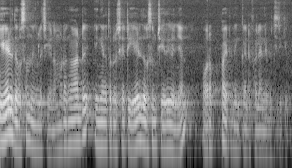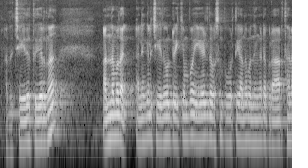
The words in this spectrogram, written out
ഏഴ് ദിവസം നിങ്ങൾ ചെയ്യണം. മുടങ്ങാണ്ട് ഇങ്ങനെ തുടർച്ചയായിട്ട് ഏഴ് ദിവസം ചെയ്തു കഴിഞ്ഞാൽ ഉറപ്പായിട്ട് നിങ്ങൾക്ക് അതിന്റെ ഫലം ലഭിച്ചിരിക്കും. അത് ചെയ്ത് തീർന്ന് അന്ന് മുതൽ അല്ലെങ്കിൽ ചെയ്തുകൊണ്ടിരിക്കുമ്പോൾ ഏഴ് ദിവസം പൂർത്തിയാകുമ്പോൾ നിങ്ങളുടെ പ്രാർത്ഥന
